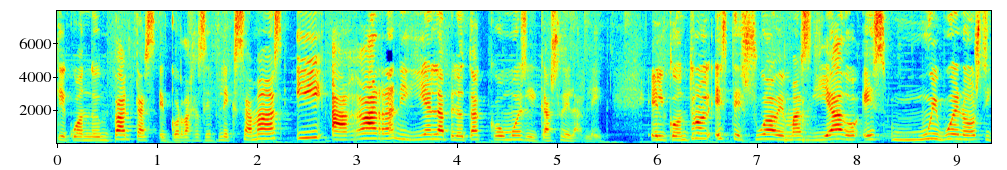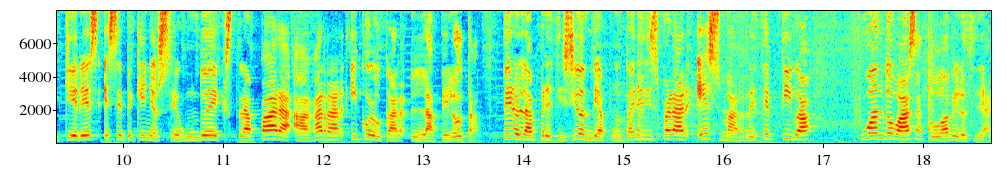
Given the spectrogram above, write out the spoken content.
que cuando impactas el cordaje se flexa más y agarran y guían la pelota como es el caso de la Blade. El control, este suave más guiado, es muy bueno si quieres ese pequeño segundo extra para agarrar y colocar la pelota. Pero la precisión de apuntar y disparar es más receptiva cuando vas a toda velocidad,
